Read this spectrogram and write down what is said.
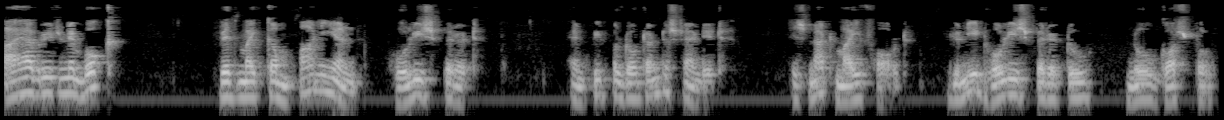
I have written a book with my companion, Holy Spirit, and people don't understand it. It's not my fault. You need Holy Spirit to know gospel.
